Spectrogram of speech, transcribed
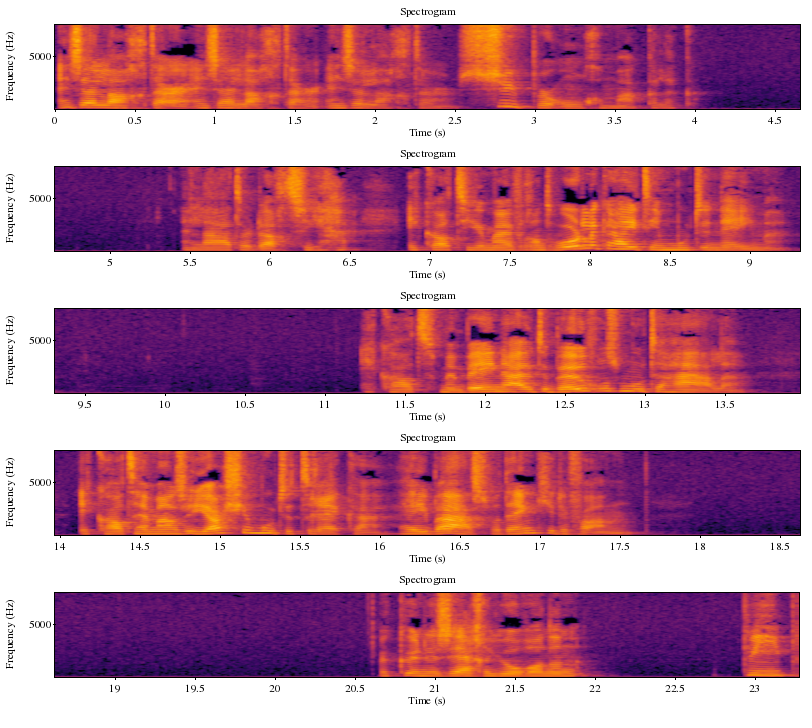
En zij lag daar en zij lag daar en zij lag daar. Super ongemakkelijk. En later dacht ze, ja, ik had hier mijn verantwoordelijkheid in moeten nemen. Ik had mijn benen uit de beugels moeten halen. Ik had hem aan zijn jasje moeten trekken. Hé hey baas, wat denk je ervan? We kunnen zeggen, joh, wat een piep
